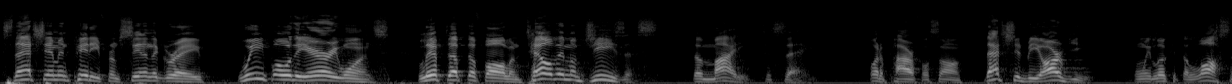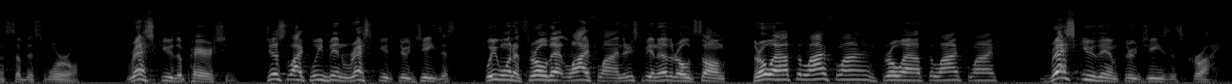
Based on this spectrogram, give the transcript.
snatch them in pity from sin and the grave, weep over the airy ones, lift up the fallen, tell them of Jesus, the mighty to save. What a powerful song. That should be our view when we look at the lostness of this world. Rescue the perishing. Just like we've been rescued through Jesus, we want to throw that lifeline. There used to be another old song throw out the lifeline, throw out the lifeline. Rescue them through Jesus Christ.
